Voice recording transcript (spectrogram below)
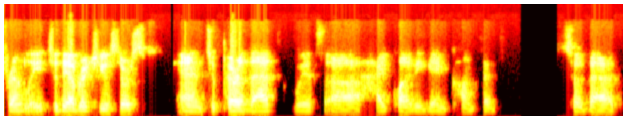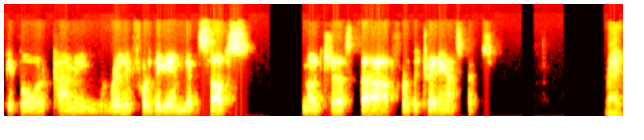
friendly to the average users, and to pair that with uh, high quality game content, so that people were coming really for the game themselves, not just uh, for the trading aspects. Right.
